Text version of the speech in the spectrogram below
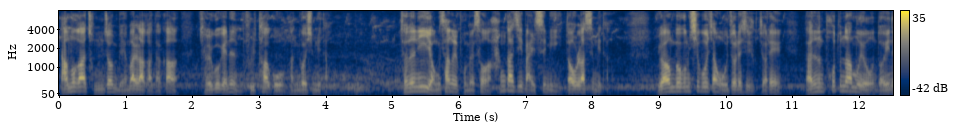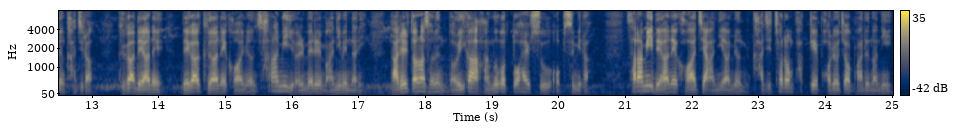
나무가 점점 메말라 가다가 결국에는 불타고 만 것입니다. 저는 이 영상을 보면서 한 가지 말씀이 떠올랐습니다. 요한복음 15장 5절에서 6절에 나는 포도나무요 너희는 가지라 그가 내 안에 내가 그 안에 거하면 사람이 열매를 많이 맺나니 나를 떠나서는 너희가 아무것도 할 수 없음이라 사람이 내 안에 거하지 아니하면 가지처럼 밖에 버려져 마르나니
